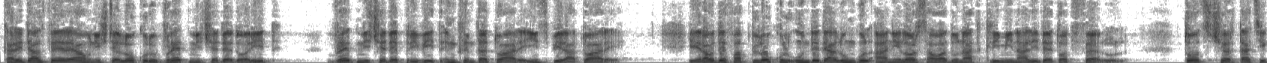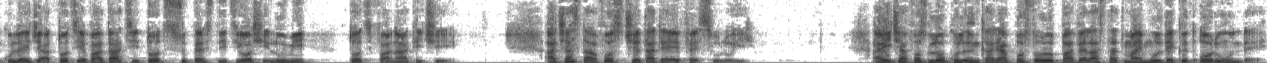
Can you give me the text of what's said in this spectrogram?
care de altfel erau niște locuri vretnice de dorit, vrednice de privit, încântătoare, inspiratoare, erau de fapt locul unde de-a lungul anilor s-au adunat criminalii de tot felul, toți certații cu legea, toți evadații, toți superstițioșii lumii, toți fanaticii. Aceasta a fost cetatea Efesului. Aici a fost locul în care apostolul Pavel a stat mai mult decât oriunde.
